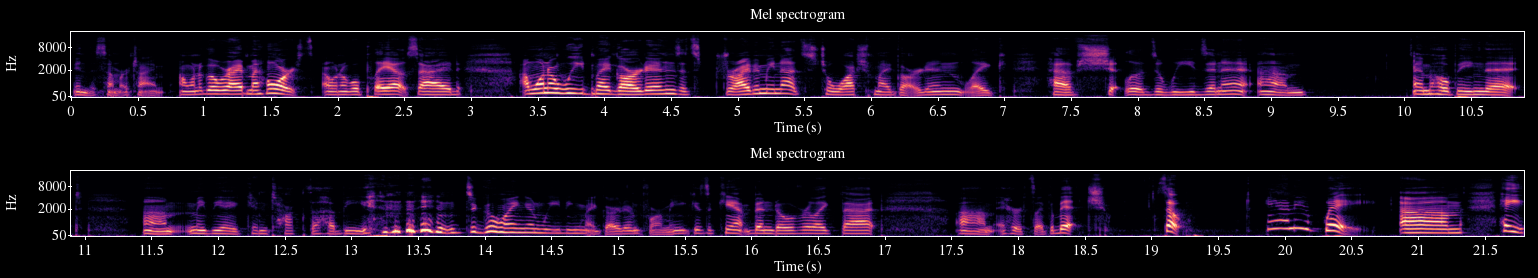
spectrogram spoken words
in the summertime. I want to go ride my horse. I want to go play outside. I want to weed my gardens. It's driving me nuts to watch my garden like have shitloads of weeds in it. Um, I'm hoping that um, maybe I can talk the hubby into going and weeding my garden for me because I can't bend over like that. Um, it hurts like a bitch. So, anyway, um, hey,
